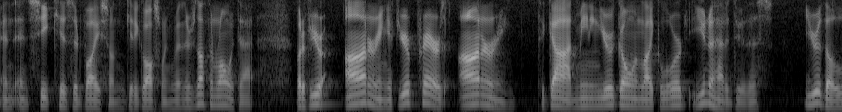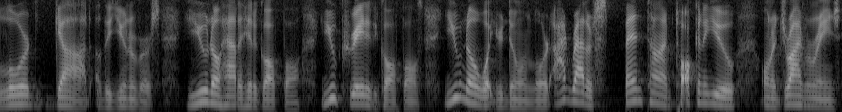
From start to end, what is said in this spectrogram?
and, and seek his advice on get a golf swing, then there's nothing wrong with that. But if you're honoring, if your prayer is honoring to God, meaning you're going like, Lord, you know how to do this. You're the Lord God of the universe. You know how to hit a golf ball. You created golf balls. You know what you're doing, Lord. I'd rather spend time talking to you on a driving range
